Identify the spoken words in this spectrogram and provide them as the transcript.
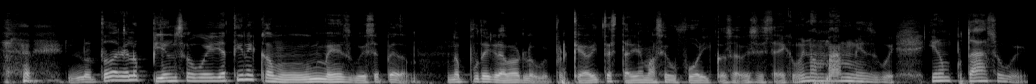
todavía lo pienso, güey. Ya tiene como un mes, güey, ese pedo. No pude grabarlo, güey, porque ahorita estaría más eufórico, ¿sabes? Estaría como, no mames, güey. Y era un putazo, güey.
